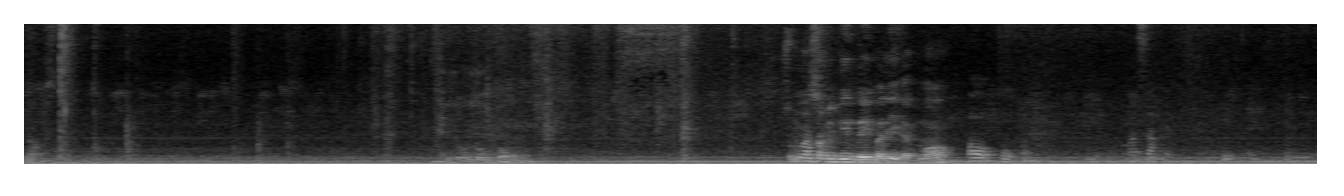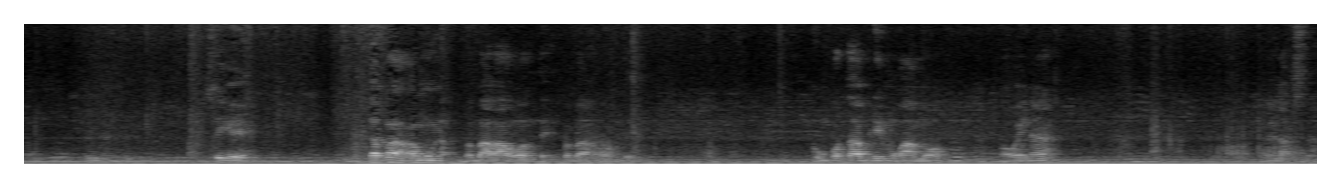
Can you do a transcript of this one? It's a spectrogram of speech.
Relax na. Lulubong. Sumasakit din ba yung balikat mo? Opo. Masakit. Sige. Daba ka muna. Baba ka konti. Baba ka konti. Komportable yung mukha mo? Okay na? Relax na.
